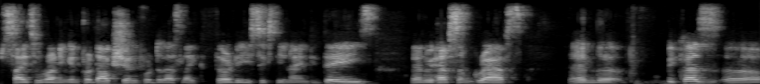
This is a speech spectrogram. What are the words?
sites running in production for the last like 30, 60, 90 days. And we have some graphs. And uh, because uh,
